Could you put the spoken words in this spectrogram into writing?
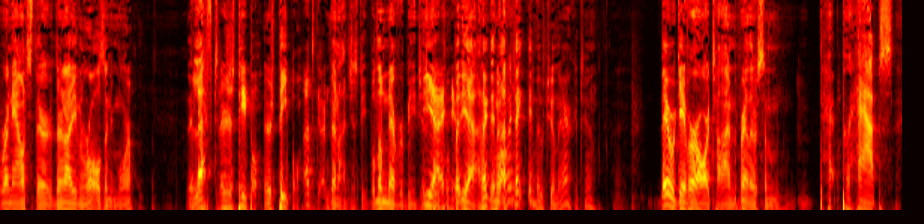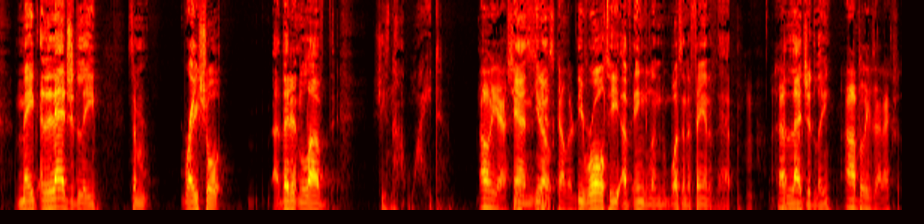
renounced their. They're not even roles anymore. They left. they're just people. There's people. That's good. They're not just people. They'll never be just Yeah, people. yeah. But yeah, I think they. I think they moved to America too. They were gave her a hard time. Apparently, there was some, pe- perhaps, maybe, allegedly, some racial. uh, They didn't love. She's not Oh yeah, she's, and she you know is colored. the royalty of England wasn't a fan of that. Uh, allegedly, I believe that actually.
